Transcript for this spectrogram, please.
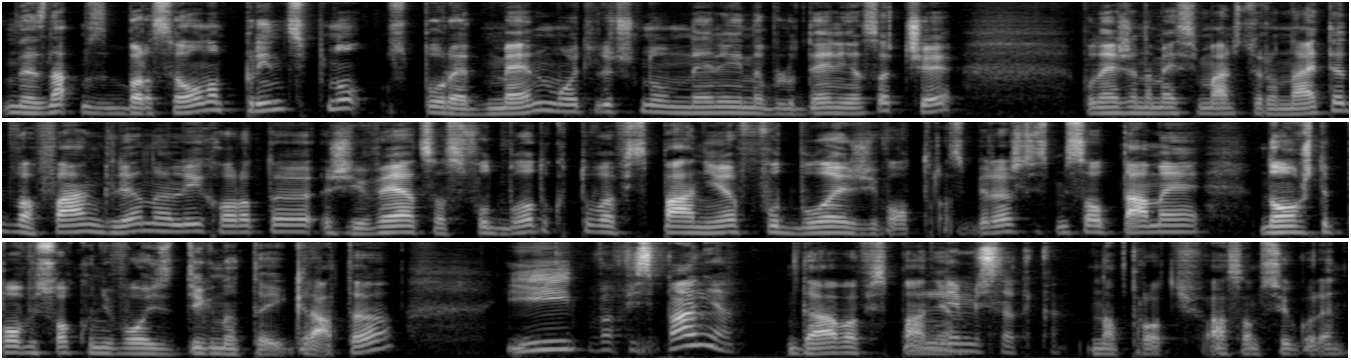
не знам, Барселона принципно, според мен, моите лично мнение и наблюдения са, че понеже на Меси Манчестър Юнайтед, в Англия, нали, хората живеят с футбола, докато в Испания футбола е живот, разбираш ли? Смисъл там е на още по-високо ниво издигната играта и В Испания? да, в Испания. Не мисля така. Напротив, аз съм сигурен.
